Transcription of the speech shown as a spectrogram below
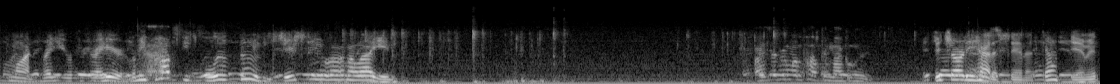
Come on, right here, right here. Let me pop these balloons. Seriously, why am I lagging? Why is everyone popping my balloon? Bitch already had a Santa. God damn it.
